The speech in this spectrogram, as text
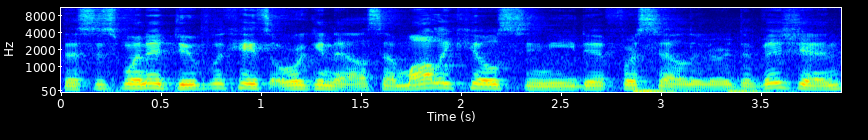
This is when it duplicates organelles and molecules needed for cellular division.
